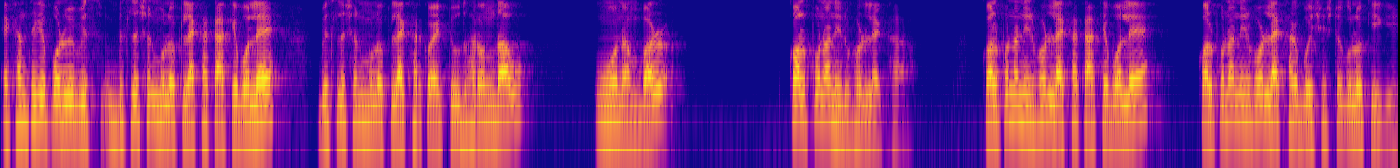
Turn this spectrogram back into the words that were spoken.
এখান থেকে পড়বে বিশ্লেষণমূলক লেখা কাকে বলে? বিশ্লেষণমূলক লেখার কয়েকটি উদাহরণ দাও। ও নাম্বার, কল্পনা নির্ভর লেখা। কল্পনা নির্ভর লেখা কাকে বলে? কল্পনা নির্ভর লেখার বৈশিষ্ট্যগুলো কি কি?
